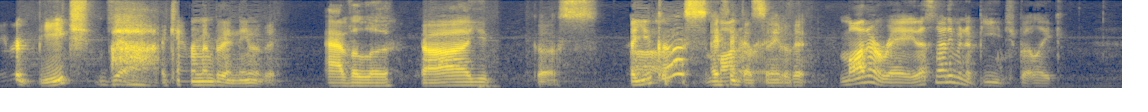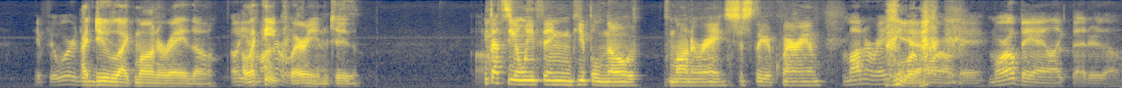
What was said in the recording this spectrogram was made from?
Favorite beach? Yeah. Ah, I can't remember the name of it. Avila. Cayucos. Cayucos? I think that's the name of it. Monterey. That's not even a beach, but like, if it were. To I do like Monterey though. Oh, I yeah, like the aquarium nice. too. I think that's the only thing people know of Monterey. It's just the aquarium. Monterey or Yeah. Morro Bay. Morro Bay, I like better though.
